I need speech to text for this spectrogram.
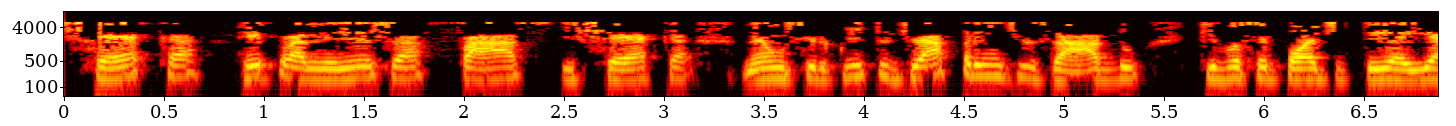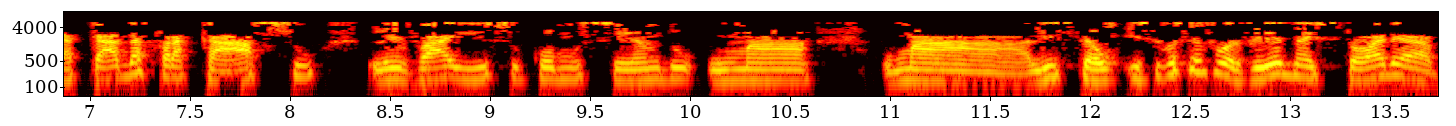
checa, replaneja, faz e checa, né, um circuito de aprendizado que você pode ter aí a cada fracasso, levar isso como sendo uma, uma lição. E se você for ver na história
